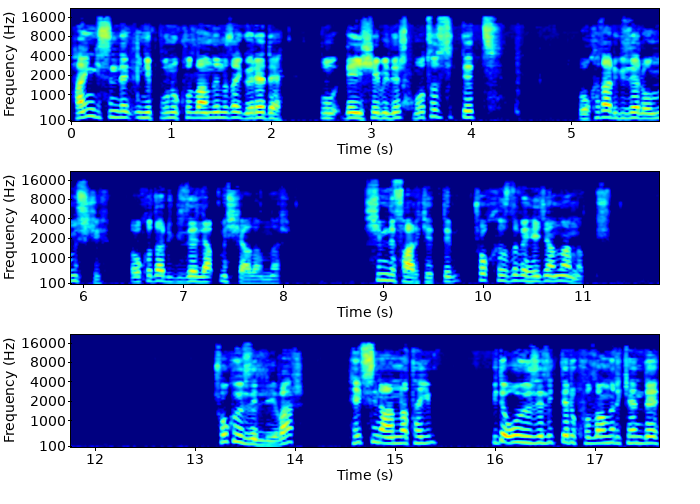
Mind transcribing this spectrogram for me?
hangisinden inip bunu kullandığınıza göre de bu değişebilir. Motosiklet o kadar güzel olmuş ki. O kadar güzel yapmış ki adamlar. Şimdi fark ettim. Çok hızlı ve heyecanlı anlatmış. Çok özelliği var. Hepsini anlatayım. Bir de o özellikleri kullanırken de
